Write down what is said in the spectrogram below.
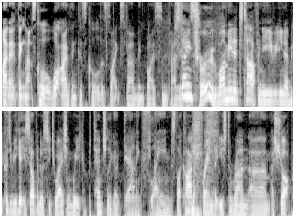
I don't think that's cool. What I think is cool is like standing by some values. Staying true. Well, I mean, it's tough, and you you know because if you get yourself into a situation where you could potentially go down in flames. Like I had a friend that used to run um, a shop,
